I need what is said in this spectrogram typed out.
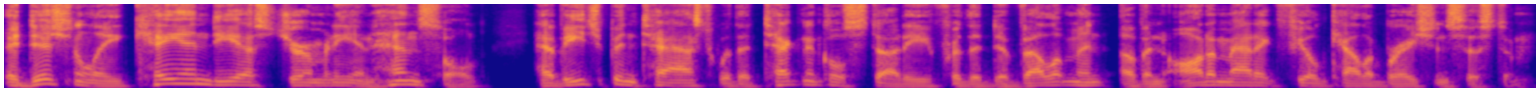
Additionally, KNDS Germany and Hensoldt have each been tasked with a technical study for the development of an automatic field calibration system.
